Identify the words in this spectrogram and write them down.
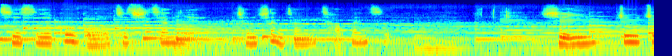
此思故国之曲江也。承上章草班子。十一诸注，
